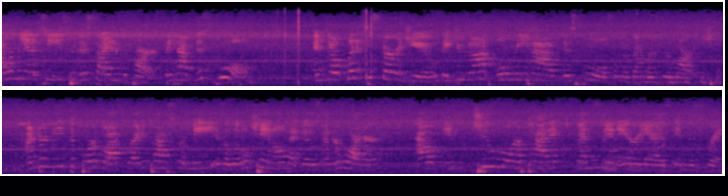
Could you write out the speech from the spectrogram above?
our manatees to this side of the park. They have this pool, and don't let it discourage you. They do not only have this pool from November through March. Underneath the boardwalk, right across from me, is a little channel that goes underwater out into two more paddocked, fenced-in areas in the spring.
